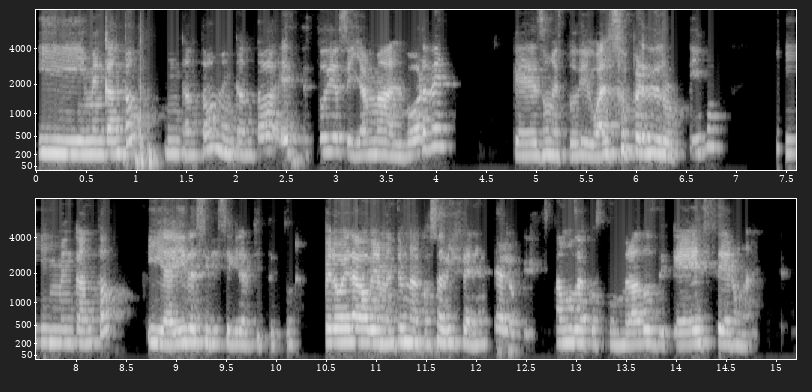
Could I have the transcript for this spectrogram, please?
y me encantó, me encantó, me encantó. Este estudio se llama Al Borde, que es un estudio igual súper disruptivo, y me encantó. Y ahí decidí seguir arquitectura. Pero era obviamente una cosa diferente a lo que estamos acostumbrados de que es ser un arquitecto.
